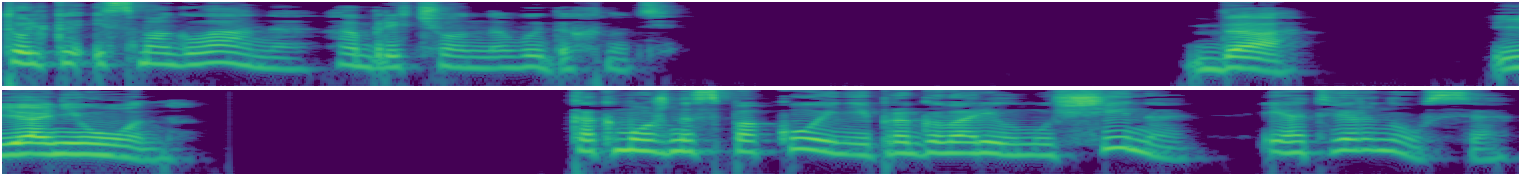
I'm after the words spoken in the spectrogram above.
Только и смогла она обреченно выдохнуть. «Да, я не он!» Как можно спокойней проговорил мужчина и отвернулся,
